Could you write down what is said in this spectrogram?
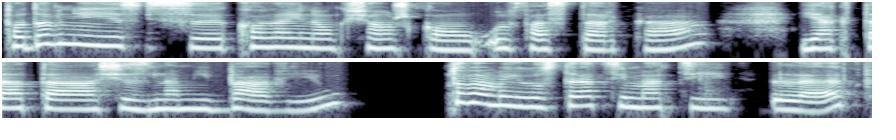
Podobnie jest z kolejną książką Ulfa Starka, jak tata się z nami bawił. Tu mamy ilustrację Mati Lep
